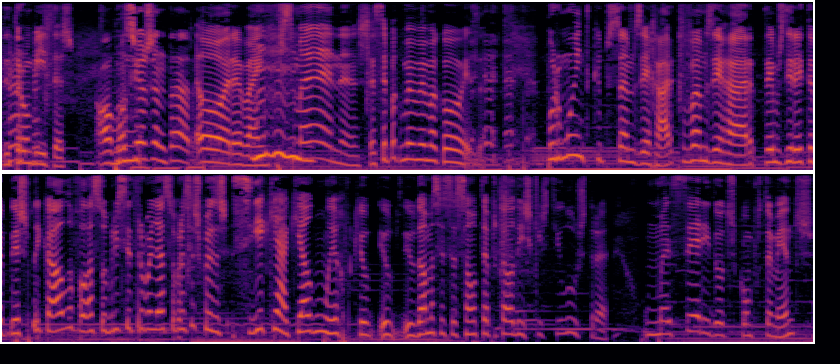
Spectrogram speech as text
De trombitas. Almoço e ao jantar. Ora bem, por semanas. É sempre a comer a mesma coisa. Por muito que possamos errar, que vamos errar, temos direito a poder explicá-lo, a falar sobre isso e a trabalhar sobre essas coisas. Se é que há aqui algum erro, porque eu, eu, eu dá uma sensação, até porque ela diz que isto ilustra uma série de outros comportamentos,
